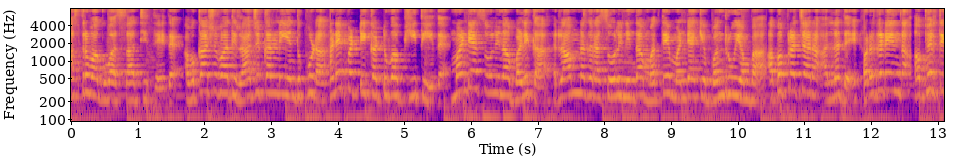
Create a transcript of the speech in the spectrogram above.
ಅಸ್ತ್ರವಾಗುವ ಸಾಧ್ಯತೆ ಇದೆ. ಅವಕಾಶವಾದಿ ರಾಜಕಾರಣಿ ಎಂದು ಕೂಡ ಹಣೆಪಟ್ಟಿ ಕಟ್ಟುವ ಭೀತಿ ಇದೆ. ಮಂಡ್ಯ ಸೋಲಿನ ಬಳಿಕ ರಾಮನಗರ ಸೋಲಿನಿಂದ ಮತ್ತೆ ಮಂಡ್ಯಕ್ಕೆ ಬಂದ್ರು ಎಂಬ ಅಪಪ್ರಚಾರ ಅಲ್ಲದೆ ಹೊರಗಡೆಯಿಂದ ಅಭ್ಯರ್ಥಿ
